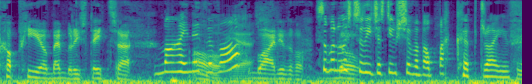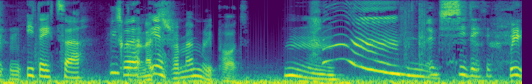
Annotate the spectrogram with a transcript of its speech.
copi o memories data. Mae'n iddo oh, fo. Mae'n iddo fo. So maen nhw no. literally just iwsio fo fel backup drive mhm. i data. He's But, got an extra memory pod. Hmm. hmm. we,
